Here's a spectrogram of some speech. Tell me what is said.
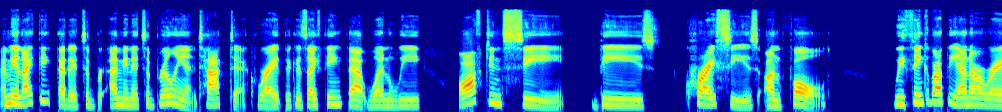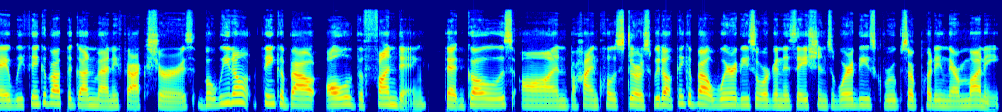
I mean, I think that it's a, I mean, it's a brilliant tactic, right? Because I think that when we often see these crises unfold, we think about the NRA, we think about the gun manufacturers, but we don't think about all of the funding that goes on behind closed doors. We don't think about where these organizations, where these groups are putting their money,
